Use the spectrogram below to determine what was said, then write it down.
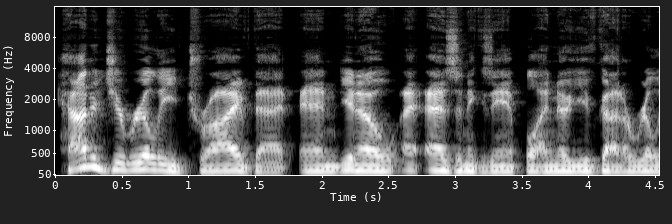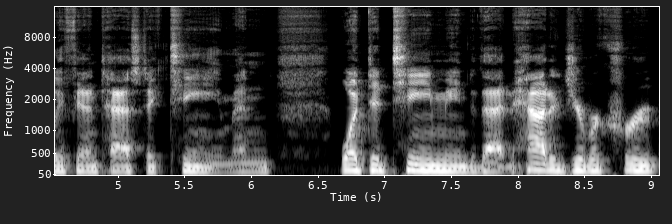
how did you really drive that? And you know as an example i know you've got a really fantastic team and what did team mean to that? And how did you recruit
